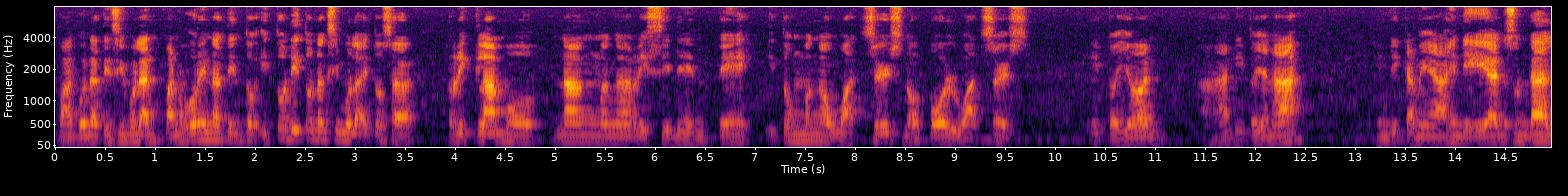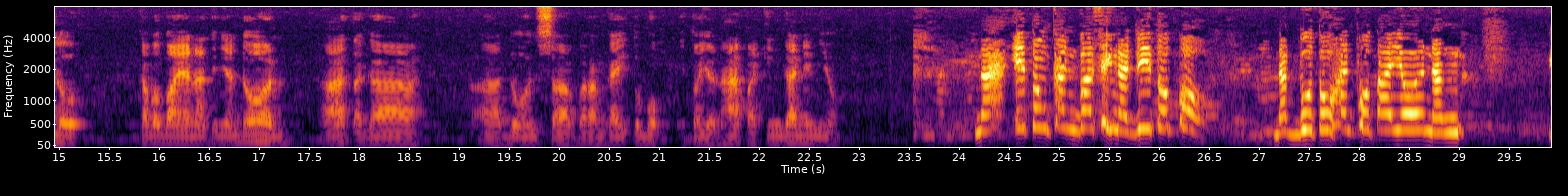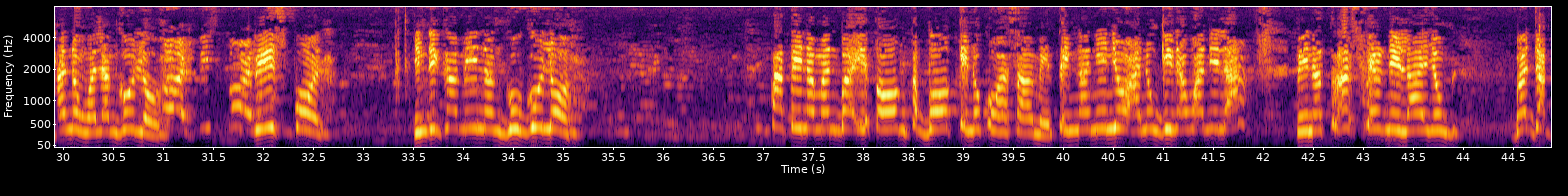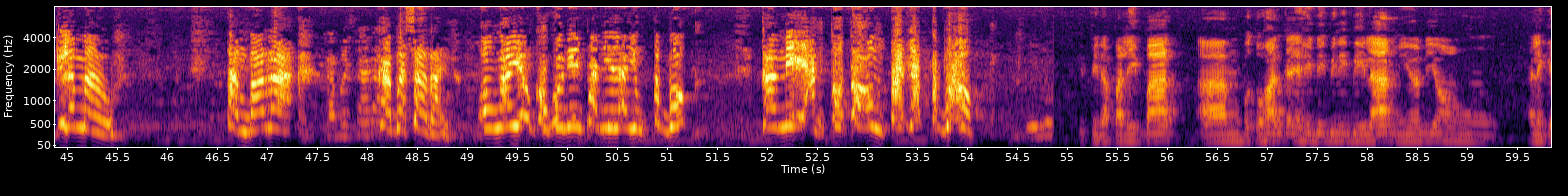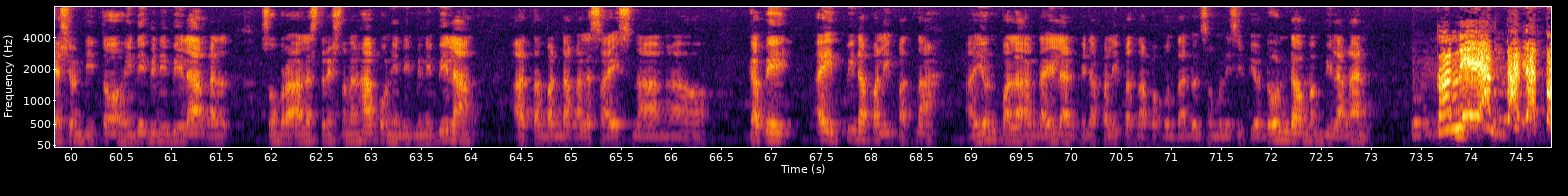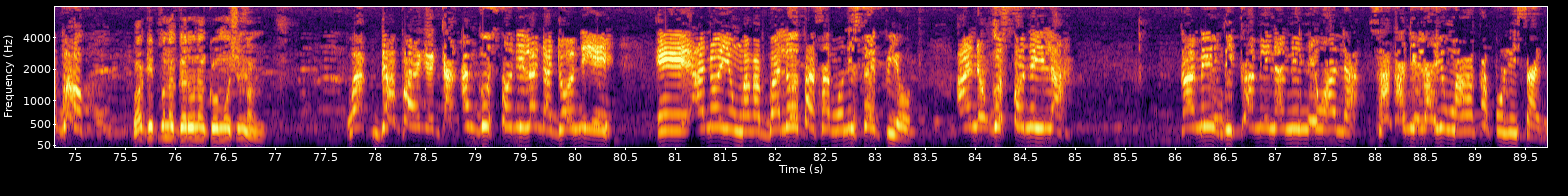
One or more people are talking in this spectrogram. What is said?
Bago natin simulan, panoorin natin to. Ito dito nagsimula ito sa reklamo ng mga residente, itong mga watchers, no? Paul watchers. Ito 'yon. Ah, dito 'yan ha. Hindi kami ah, hindi yan sundalo. Kababayan natin yan doon. Ah, taga ah, doon sa Barangay Tubok. Ito 'yon ha. Pakinggan ninyo. na itong canvassing na dito po, nagbutuhan po tayo ng anong walang gulo. Peaceful. Hindi kami nang gugulo. Pati naman ba itong tabok kinukuha sa amin? Tingnan ninyo anong ginawa nila. Pinatransfer nila yung badak lamaw, tambara, kabasaran. O ngayon kukunin pa nila yung tabok. Kami ang totoong taga-tabok. Ipinapalipat ang butuhan kaya hindi binibilang. Yun yung allegation dito. Hindi binibilang. Al- sobra alas 3 na ng hapon, hindi binibilang. At ang bandang alas 6 ng ah, gabi ay pinapalipat na. Ayun pala ang dahilan. Pinapalipat na papunta doon sa munisipyo. Doon daw magbilangan. Kami ang taga-tabok. Bakit po nagkaroon ng promotion, ma'am? Wag dapat ang gusto nila na doon i, i- ano yung mga balota sa munisipyo. Anong gusto nila? Kami hindi kami naniniwala sa kanila yung mga kapulisan.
